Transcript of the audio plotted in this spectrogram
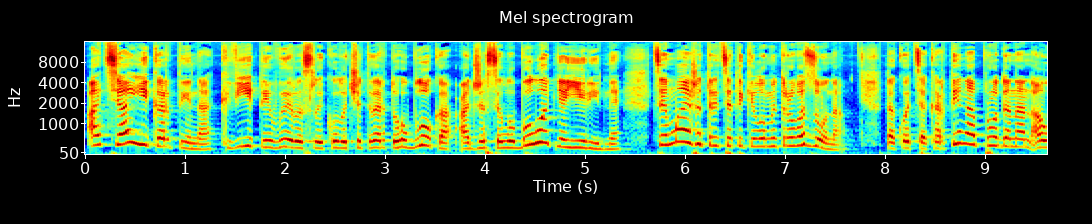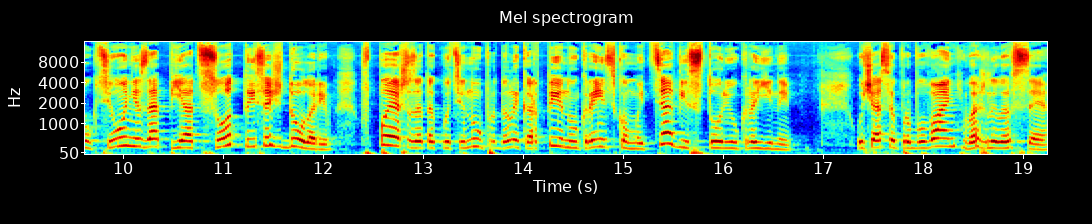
А ця її картина квіти виросли коло четвертого блока, адже село Болотня її рідне це майже 30-кілометрова зона. Так от ця картина продана на аукціоні за 500 тисяч доларів. Вперше за таку ціну продали картину українського митця в історії України. У час випробувань важливе все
